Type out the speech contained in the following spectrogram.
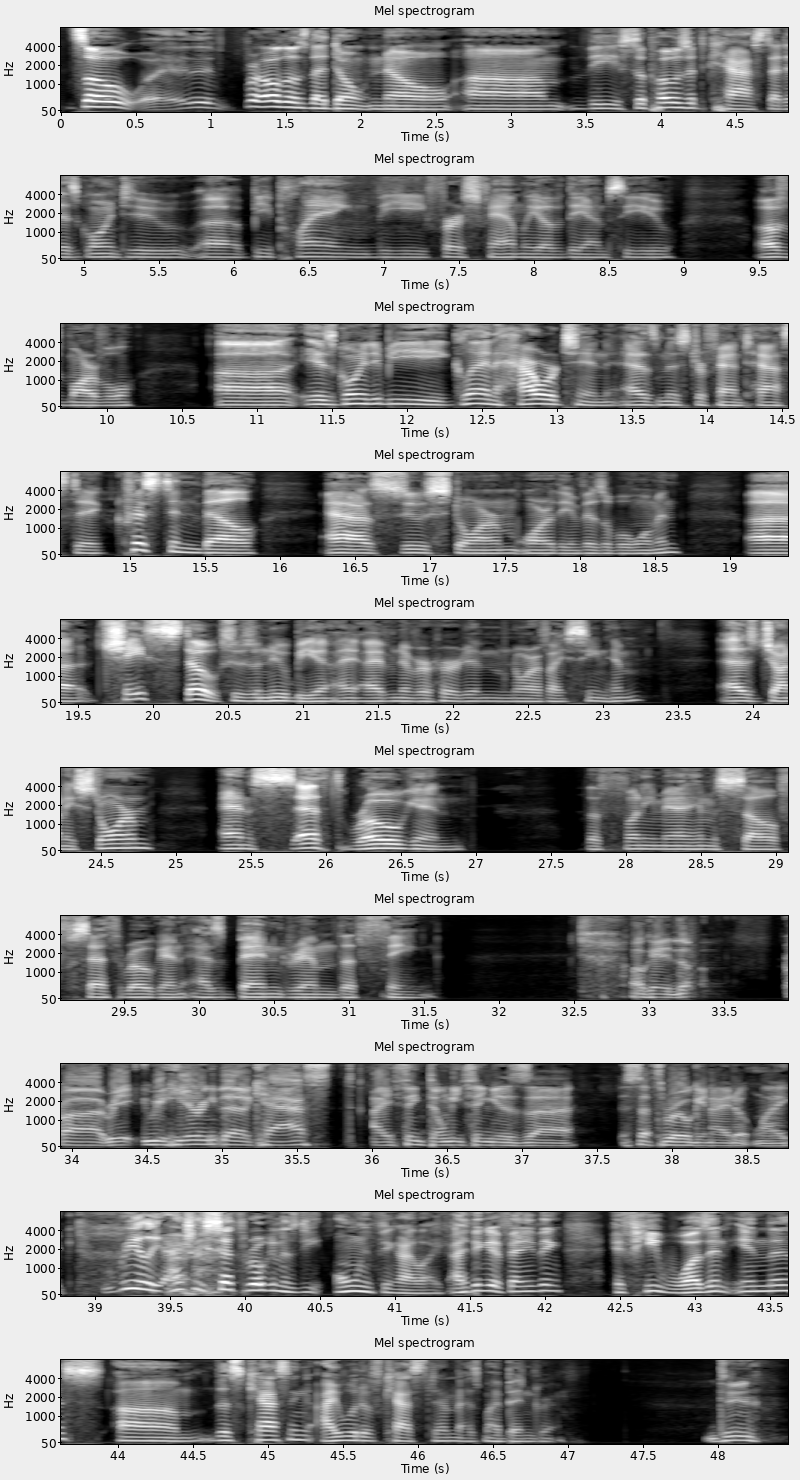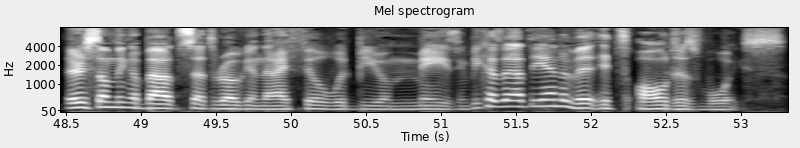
so uh, for all those that don't know, um, the supposed cast that is going to uh, be playing the first family of the MCU of Marvel uh, is going to be Glenn Howerton as Mister Fantastic, Kristen Bell as Sue Storm or the Invisible Woman, uh, Chase Stokes, who's a newbie, I, I've never heard him nor have I seen him, as Johnny Storm, and Seth Rogen the funny man himself, Seth Rogen, as Ben Grimm, the Thing. Okay. The uh, re- re- hearing the cast, I think the only thing is uh, Seth Rogen. I don't like. Really, actually, Seth Rogen is the only thing I like. I think, if anything, if he wasn't in this um, this casting, I would have casted him as my Ben Grimm. Duh. There's something about Seth Rogen that I feel would be amazing because at the end of it, it's all just voice.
